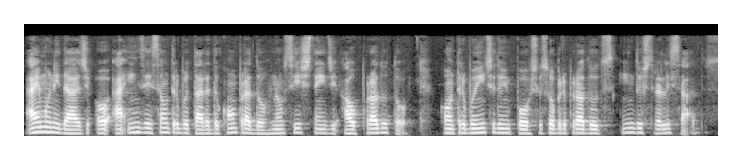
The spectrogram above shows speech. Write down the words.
A imunidade ou a isenção tributária do comprador não se estende ao produtor, contribuinte do imposto sobre produtos industrializados.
